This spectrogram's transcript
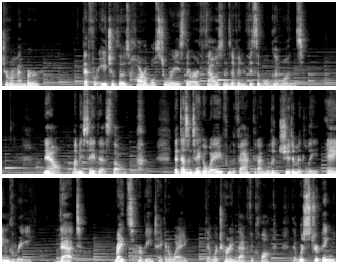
to remember that for each of those horrible stories, there are thousands of invisible good ones. Now, let me say this though. that doesn't take away from the fact that I'm legitimately angry that rights are being taken away, that we're turning back the clock, that we're stripping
